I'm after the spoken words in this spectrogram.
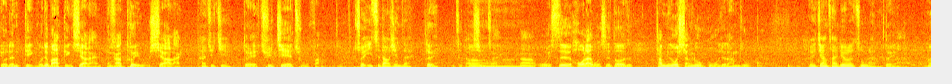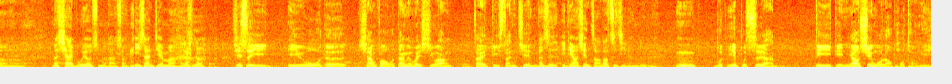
有人顶，我就把他顶下来，等他退伍下来，他去接，对，去接厨房，这样所以一直到现在。对，一直到现在。那我是后来我是都，他们如果想入股，我就让他们入股。对，这样才留得住人。对啊，嗯嗯。那下一步有什么打算？第三间吗？还是？其实以以我的想法，我当然会希望有在第三间，但是一定要先找到自己人，对不对？嗯，不也不是啊。第一点要先我老婆同意，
